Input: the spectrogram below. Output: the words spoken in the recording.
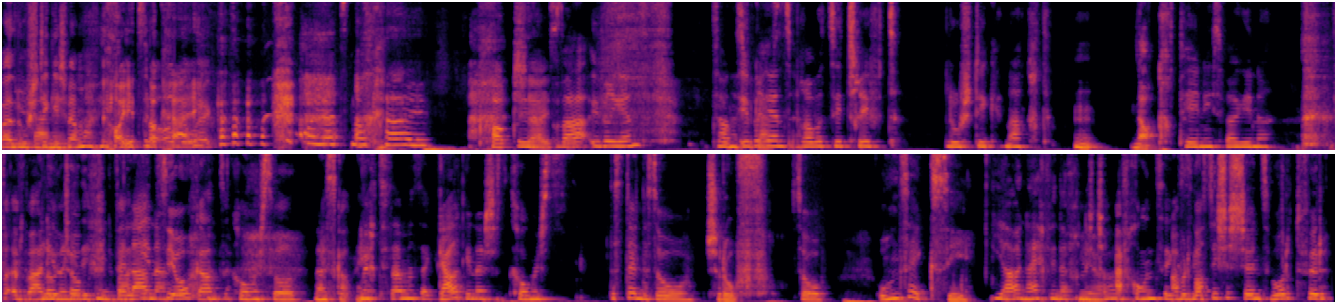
Weil Ja, lustig ist, wenn man Ich habe jetzt noch keine. Ich jetzt noch keine. Kackscheiße. War übrigens, habe ich übrigens. Bravo-Zeitschrift, lustig, nackt, Hm. Nackt. Penis, Vagina. Blowjob, übrigens, ich finde. Vagina ganz ein komisches Wort. Nein, es geht Ich nicht. möchte es einmal sagen, Gell? Vagina ist ein komisches... Das klingt so schroff. So unsexy. Ja, nein, ich finde einfach nicht, Ja. einfach unsexy. Aber was ist ein schönes Wort für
